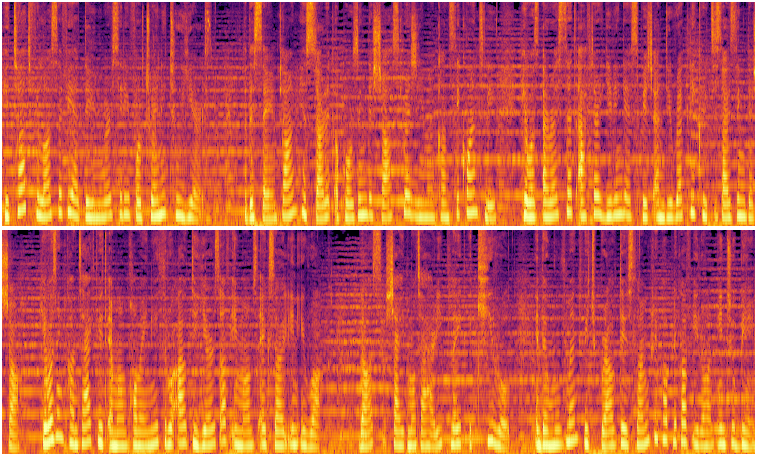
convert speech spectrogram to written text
He taught philosophy at the university for 22 years. At the same time, he started opposing the Shah's regime and consequently, he was arrested after giving a speech and directly criticizing the Shah. He was in contact with Imam Khomeini throughout the years of Imam's exile in Iraq. Thus, Shahid Motahhari played a key role in the movement which brought the Islamic Republic of Iran into being.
